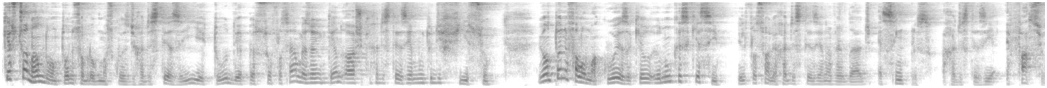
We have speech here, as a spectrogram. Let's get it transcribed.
questionando o Antônio sobre algumas coisas de radiestesia e tudo, e a pessoa falou assim, ah, mas eu entendo, eu acho que radiestesia é muito difícil. E o Antônio falou uma coisa que eu, eu nunca esqueci. Ele falou assim, olha, a radiestesia na verdade é simples, a radiestesia é fácil.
